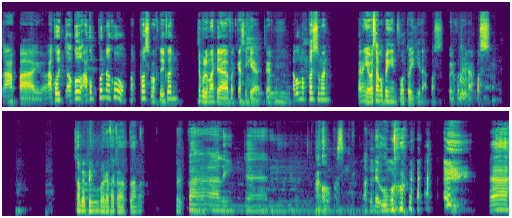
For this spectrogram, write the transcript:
apa gitu aku aku aku pun aku ngepost waktu itu kan sebelum ada podcast ya Hmm. aku ngepost cuman karena ya aku pengen foto iki tak post pengen foto iki tak post sampai pengen berkata-kata berpaling dari Aku lagu ndek ungu ah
